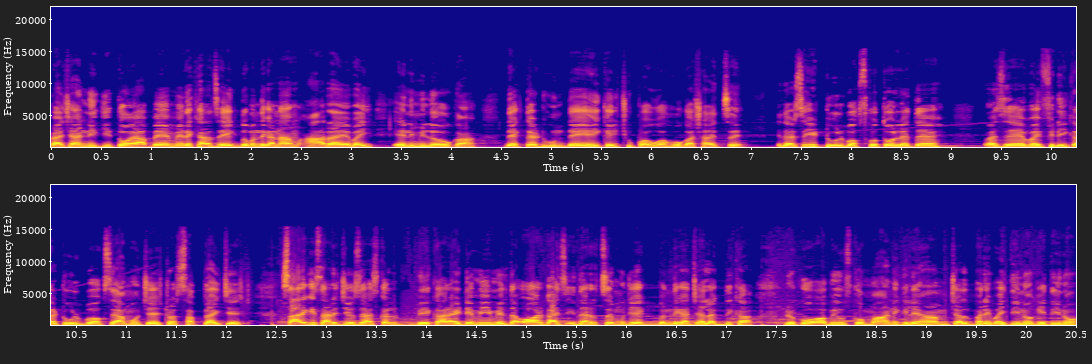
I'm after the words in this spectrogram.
पहचानने की। तो यहाँ पे मेरे ख्याल से एक दो बंदे का नाम आ रहा है भाई एनिमी लोगों का। देखते ढूंढते यही कहीं छुपा हुआ होगा शायद से। इधर से ये टूल बॉक्स को तोड़ लेते हैं। वैसे भाई फ्री का टूल बॉक्स एमो चेस्ट और सप्लाई चेस्ट सारे की सारी चीज़ें आजकल बेकार आइटम ही मिलता है। और गाइस इधर से मुझे एक बंदे का झलक दिखा। रुको, अभी उसको मारने के लिए हम चल पड़े भाई तीनों के तीनों।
